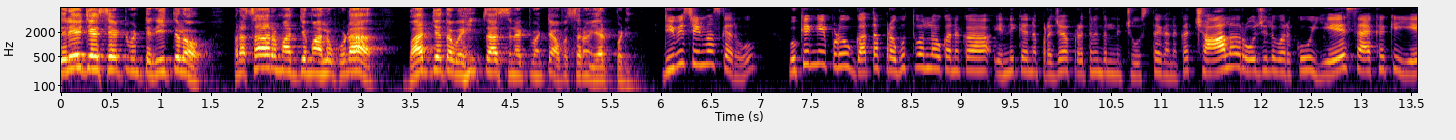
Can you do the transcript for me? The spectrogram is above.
తెలియజేసేటువంటి రీతిలో ప్రసార మాధ్యమాలు కూడా బాధ్యత వహించాల్సినటువంటి అవసరం ఏర్పడింది. డివి శ్రీనివాస్ గారు ముఖ్యంగా ఇప్పుడు గత ప్రభుత్వంలో కనుక ఎన్నికైన ప్రజాప్రతినిధుల్ని చూస్తే కనుక చాలా రోజుల వరకు ఏ శాఖకి ఏ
